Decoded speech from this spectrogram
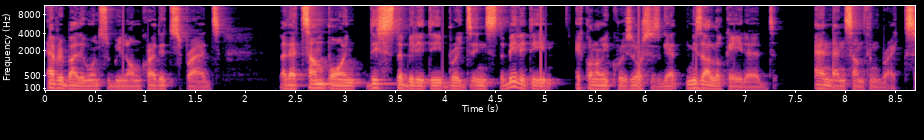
Everybody wants to be long credit spreads. But at some point, this stability breeds instability, economic resources get misallocated, and then something breaks.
